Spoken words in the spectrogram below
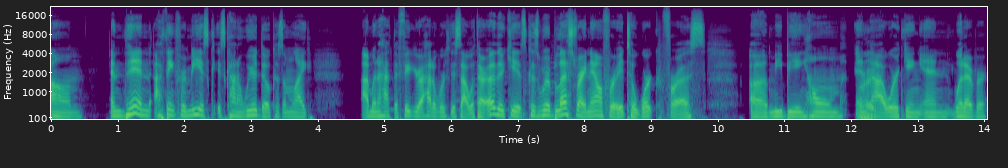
Um, and then I think for me, it's it's kind of weird though, because I'm like, I'm gonna have to figure out how to work this out with our other kids, because we're blessed right now for it to work for us. Uh, me being home and Right. not working and whatever.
